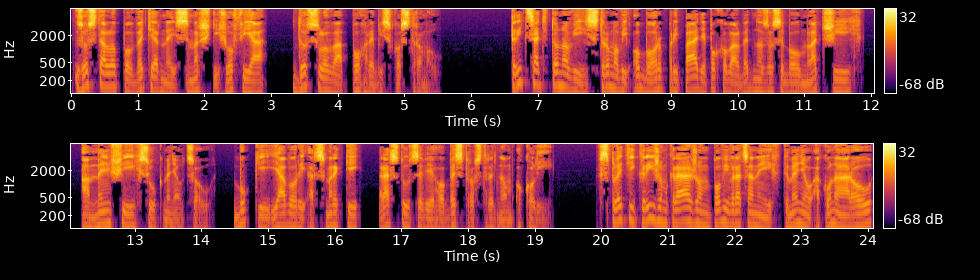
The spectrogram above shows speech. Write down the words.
zostalo po veternej smršti žofia doslova pohrebisko stromov. 30-tonový stromový obor pri páde pochoval vedno so sebou mladších a menších súkmeňovcov, buky, javory a smreky rastúce v jeho bezprostrednom okolí. Spleti krížom krážom povyvracaných kmeňov a konárov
